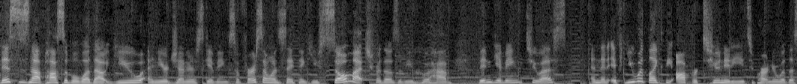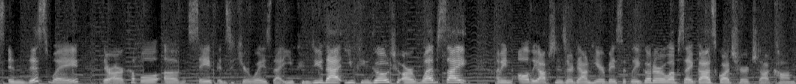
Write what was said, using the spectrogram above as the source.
This is not possible without you and your generous giving. So, first, I want to say thank you so much for those of you who have been giving to us. And then, if you would like the opportunity to partner with us in this way, there are a couple of safe and secure ways that you can do that. You can go to our website, I mean, all the options are down here basically. Go to our website, godsquadchurch.com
